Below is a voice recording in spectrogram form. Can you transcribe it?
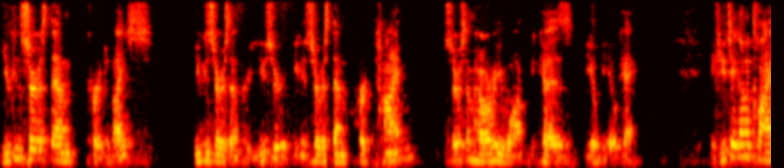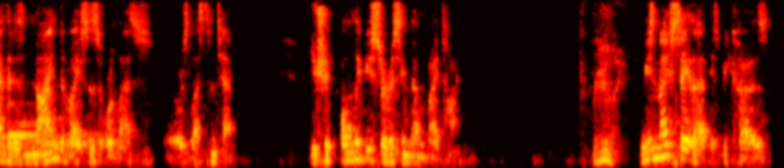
you can service them per device, you can service them per user, you can service them per time, service them however you want because you'll be okay. If you take on a client that is nine devices or less, in other words, less than 10, you should only be servicing them by time. Really? The reason I say that is because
